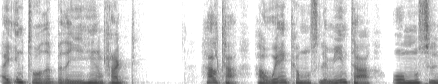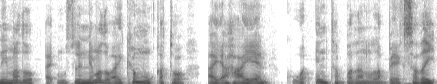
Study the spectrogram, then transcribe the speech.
ay intooda badan yihiin rag. Halka haweenka muslimiinta oo muslimnimadu ay ka muuqato ay ahaayeen kuwa inta badan la beegsaday.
